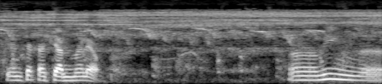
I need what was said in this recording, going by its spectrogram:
เสียงจักรจันมาแล้ว วิ่งเอ่อ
